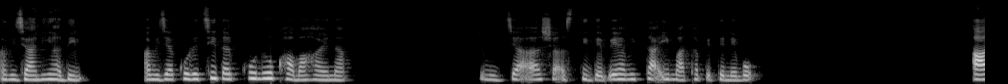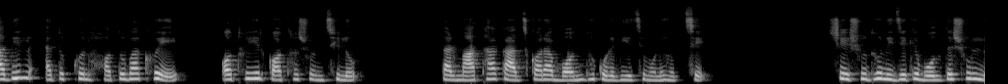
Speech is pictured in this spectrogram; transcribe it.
আমি জানি আদিল, আমি যা করেছি তার কোনো ক্ষমা হয় না। তুমি যা শাস্তি দেবে আমি তাই মাথা পেতে নেব। আদিল এতক্ষণ হতবাক হয়ে অথইয়ের কথা শুনছিল। তার মাথা কাজ করা বন্ধ করে দিয়েছে মনে হচ্ছে। সে শুধু নিজেকে বলতে শুনল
